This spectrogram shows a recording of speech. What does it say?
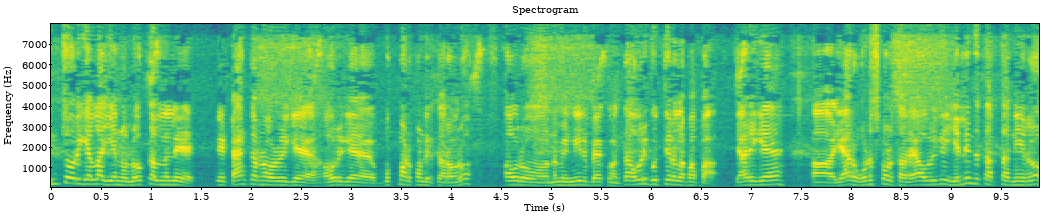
ಇಂಥವ್ರಿಗೆಲ್ಲ ಏನು ಲೋಕಲ್ನಲ್ಲಿ ಈ ಟ್ಯಾಂಕರ್ ಅವರಿಗೆ ಅವರಿಗೆ ಬುಕ್ ಮಾಡ್ಕೊಂಡಿರ್ತಾರೆ ಅವರು ಅವರು ನಮಗೆ ನೀರು ಬೇಕು ಅಂತ. ಅವ್ರಿಗೆ ಗೊತ್ತಿರಲ್ಲ ಪಾಪ. ಯಾರಿಗೆ? ಯಾರು ಓಡಿಸ್ಕೊಳ್ತಾರೆ? ಅವರಿಗೆ ಎಲ್ಲಿಂದ ತರ್ತಾರೆ ನೀರು?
